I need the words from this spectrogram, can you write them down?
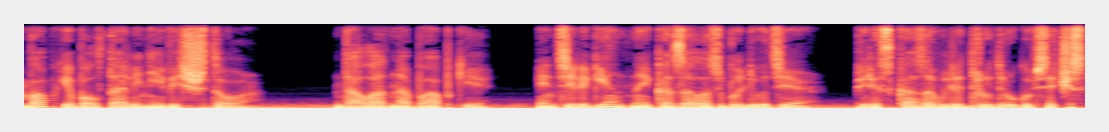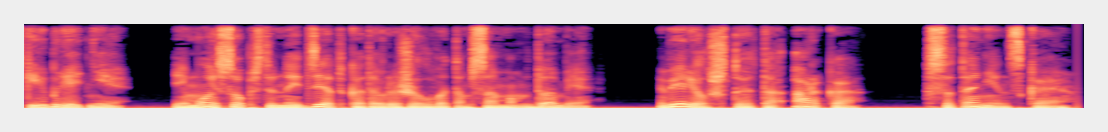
Бабки болтали не весь что. Да ладно бабки. Интеллигентные, казалось бы, люди пересказывали друг другу всяческие бредни. И мой собственный дед, который жил в этом самом доме, верил, что это арка сатанинская.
